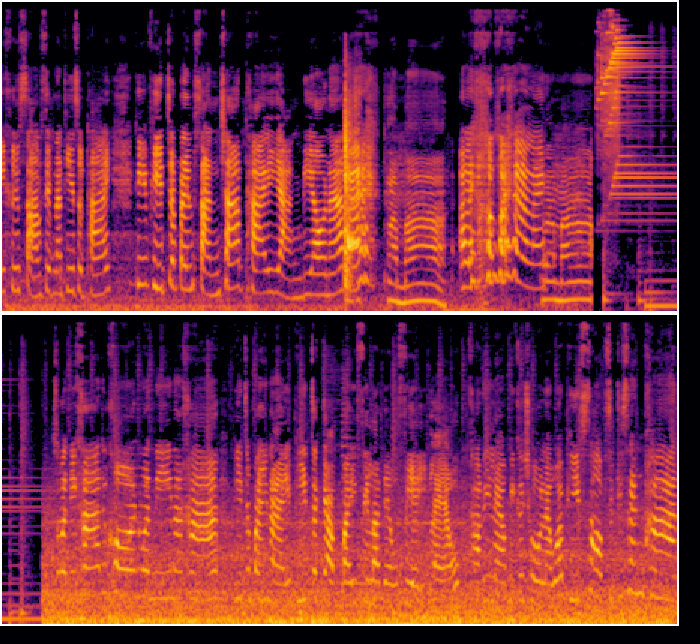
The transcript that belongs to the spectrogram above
นี่คือ 30 นาทีสุดท้าย ที่พีทจะเป็นสัญชาติไทยอย่างเดียวนะและพรามาอะไรพังไม่อะไรพรามาสวัสดีค่ะทุกคนวันนี้นะคะ พีทจะไปไหน พีทจะกลับไปฟิลาเดลเฟียอีกแล้ว คราวที่แล้วพีทก็โชว์แล้วว่าพีทสอบซิติเซนผ่าน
